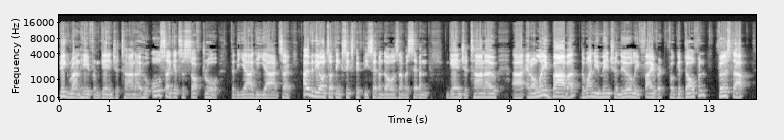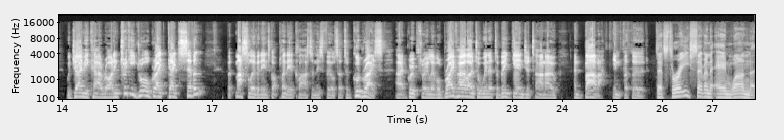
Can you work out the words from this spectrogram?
big run here from Gangitano, who also gets a soft draw for the Yagi Yard. So over the odds, I think $657, number seven, Gangitano. Uh, and I'll leave Barber, the one you mentioned, the early favourite for Godolphin. First up, with Jamie Kah riding. Tricky draw, great gate seven, but must leave it in. He's got plenty of class in this field. So it's a good race at Group 3 level. Brave Halo to win it, to beat Gangitano, and Barber in for third. That's three, seven, and one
